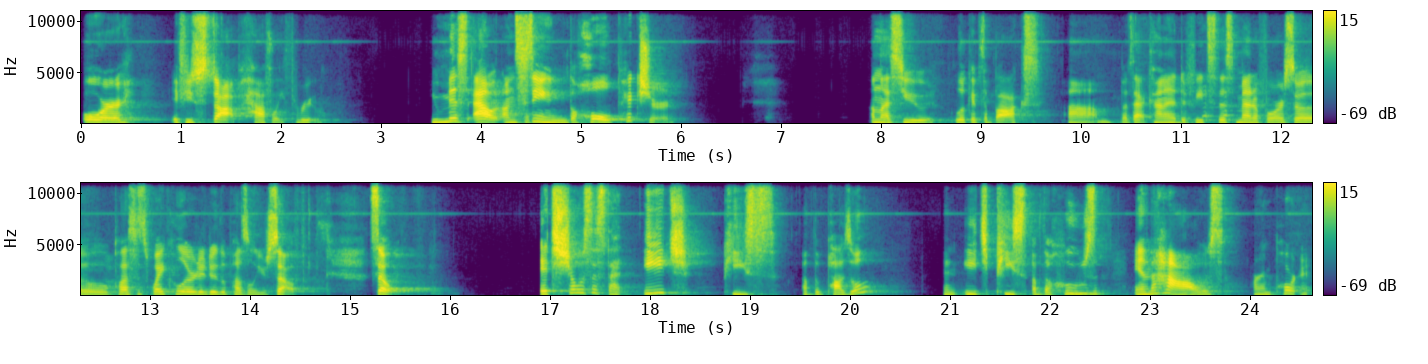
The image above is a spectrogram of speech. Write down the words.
Or if you stop halfway through, you miss out on seeing the whole picture. Unless you look at the box um, but that kind of defeats this metaphor. So, plus, it's way cooler to do the puzzle yourself. So, it shows us that each piece of the puzzle and each piece of the who's and the how's are important.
